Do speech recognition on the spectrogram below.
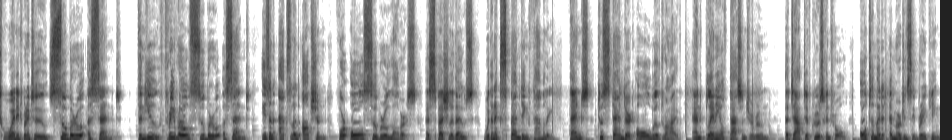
2022 Subaru Ascent The new three-row Subaru Ascent is an excellent option for all Subaru lovers, especially those with an expanding family, thanks to standard all-wheel drive and plenty of passenger room, adaptive cruise control, automated emergency braking,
